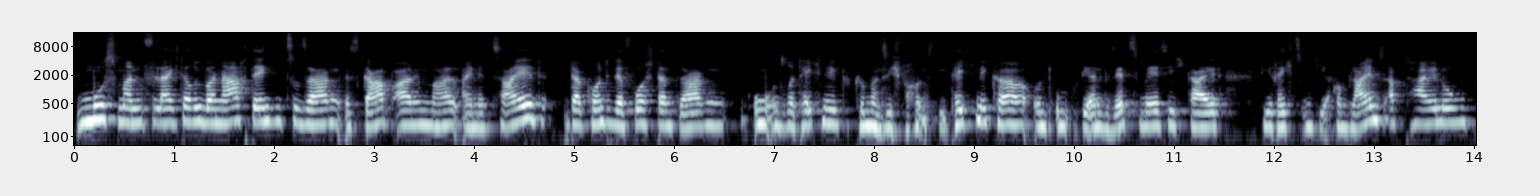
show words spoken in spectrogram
muss man vielleicht darüber nachdenken, zu sagen, es gab einmal eine Zeit, da konnte der Vorstand sagen, um unsere Technik kümmern sich bei uns die Techniker und um deren Gesetzmäßigkeit die Rechts- und die Compliance-Abteilung.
